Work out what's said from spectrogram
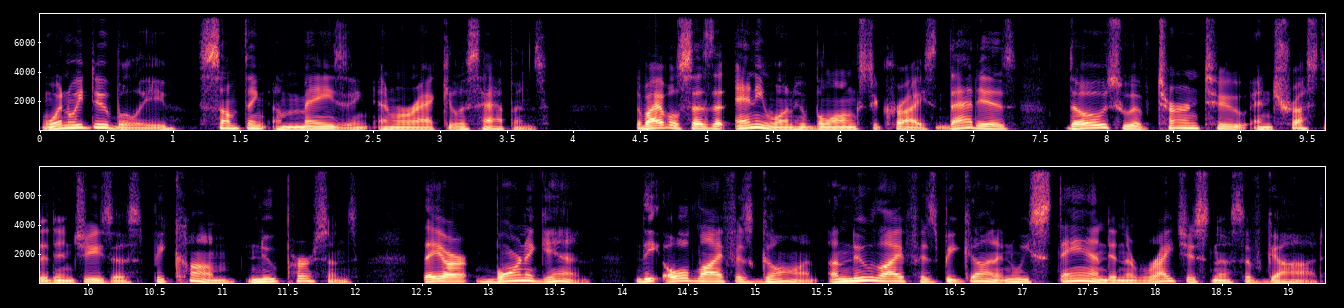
When we do believe, something amazing and miraculous happens. The Bible says that anyone who belongs to Christ, that is, those who have turned to and trusted in Jesus, become new persons. They are born again. The old life is gone. A new life has begun, and we stand in the righteousness of God.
